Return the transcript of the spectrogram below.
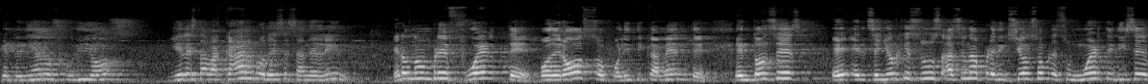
que tenían los judíos y él estaba a cargo de ese Sanedrín. Era un hombre fuerte, poderoso políticamente. Entonces eh, el Señor Jesús hace una predicción sobre su muerte y dice,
